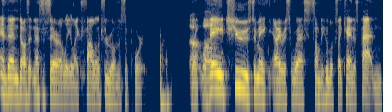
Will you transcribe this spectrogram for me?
and then doesn't necessarily like follow through on the support Uh, like well, they choose to make iris west somebody who looks like candace patton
